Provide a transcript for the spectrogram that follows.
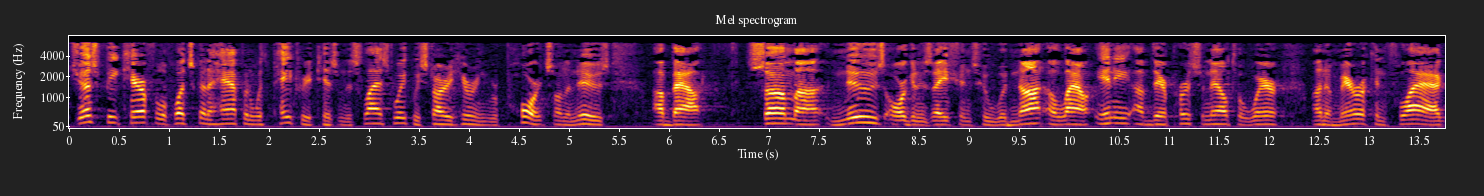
Just be careful of what's going to happen with patriotism. This last week we started hearing reports on the news about some uh, news organizations who would not allow any of their personnel to wear an American flag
